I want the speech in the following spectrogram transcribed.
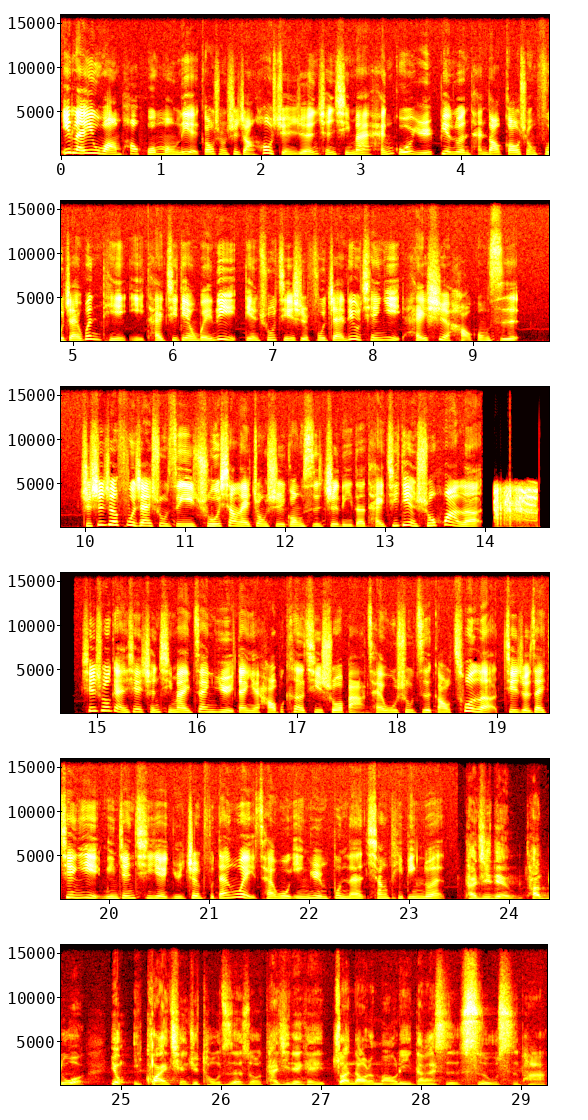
一来一往，炮火猛烈。高雄市长候选人陈其迈、韩国瑜辩论谈到高雄负债问题，以台积电为例，点出即使负债六千亿，还是好公司。只是这负债数字一出，向来重视公司治理的台积电说话了。先说感谢陈其迈赞誉，但也毫不客气说把财务数字搞错了。接着再建议民间企业与政府单位财务营运不能相提并论。台积电它如果用一块钱去投资的时候，台积电可以赚到的毛利大概是四五十趴。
